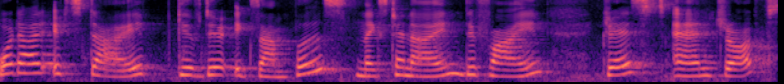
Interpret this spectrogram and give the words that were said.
what are its type give their examples next है nine define crest and troughs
